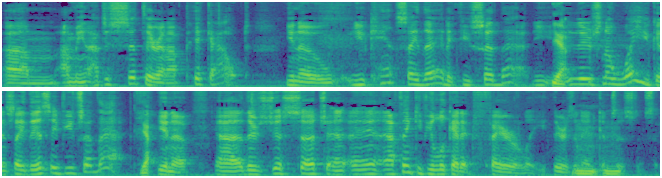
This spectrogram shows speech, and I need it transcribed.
um, I mean, I just sit there and I pick out. You know, you can't say that if you said that. You, Yeah. There's no way you can say this if you said that. Yeah. You know, uh, there's just such. And and I think if you look at it fairly, there's Mm-hmm. an inconsistency.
